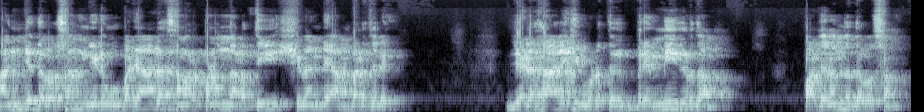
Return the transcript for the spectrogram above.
അഞ്ച് ദിവസമെങ്കിലും ഉപചാര സമർപ്പണം നടത്തി ശിവന്റെ അമ്പലത്തിൽ ജലധാരയ്ക്ക് കൊടുത്ത് ബ്രഹ്മീകൃതം പതിനൊന്ന് ദിവസം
